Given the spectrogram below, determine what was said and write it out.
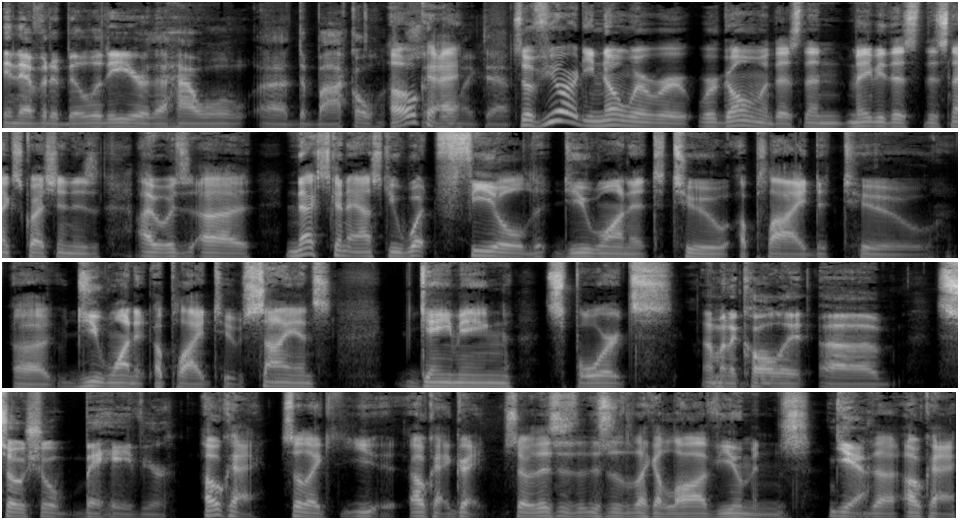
inevitability or the Howell uh, debacle. Okay. something like that. So if you already know where we're we're going with this, then maybe this this next question is I was uh, next going to ask you what field do you want it to applied to? Uh, do you want it applied to science, gaming, sports? I'm going to call it uh, social behavior. Okay, so like you, okay, great. So this is this is like a law of humans. Yeah. The, okay,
